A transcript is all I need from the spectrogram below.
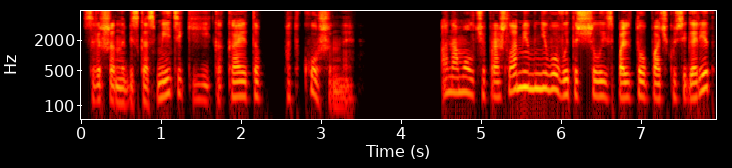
совершенно без косметики и какая-то подкошенная. Она молча прошла мимо него, вытащила из пальто пачку сигарет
